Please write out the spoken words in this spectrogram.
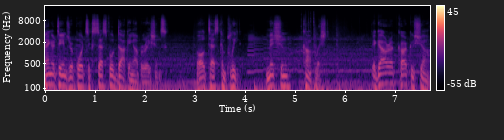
Hangar teams report successful docking operations. All tests complete. Mission accomplished. Hiigara Khar-Kushan,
